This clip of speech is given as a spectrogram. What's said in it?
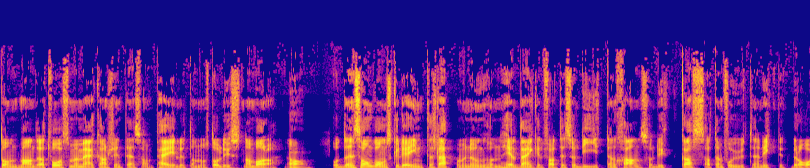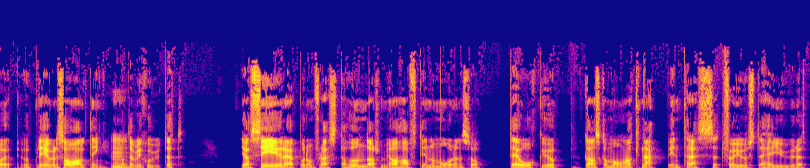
de andra två som är med kanske inte ens har en pejl utan de står och lyssnar bara. Ja. Och en sån gång skulle jag inte släppa min unghund, helt enkelt för att det är så liten chans att lyckas, att den får ut en riktigt bra upplevelse av allting, Mm. att det blir skjutet. Jag ser ju det på de flesta hundar som jag har haft genom åren, så det åker ju upp ganska många knäpp intresset för just det här djuret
